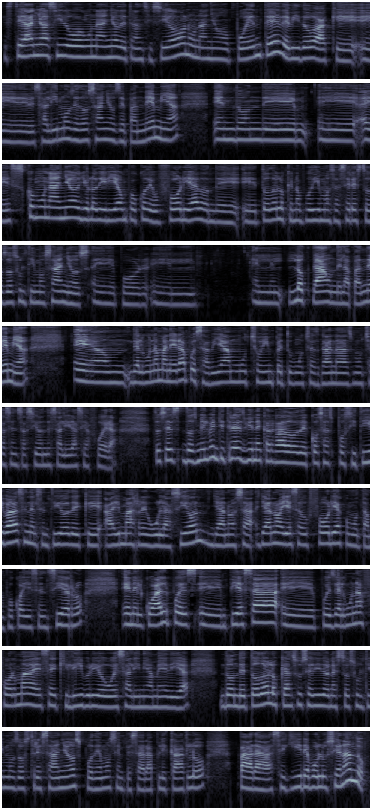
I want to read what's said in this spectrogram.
Este año ha sido un año de transición, un año puente, debido a que eh, salimos de dos años de pandemia, en donde eh, es como un año, yo lo diría, un poco de euforia, donde eh, todo lo que no pudimos hacer estos dos últimos años por el el lockdown de la pandemia, Em, de alguna manera pues había mucho ímpetu, muchas ganas, mucha sensación de salir hacia afuera. Entonces 2023 viene cargado de cosas positivas en el sentido de que hay más regulación, ya no, ya no hay esa euforia como tampoco hay ese encierro, en el cual pues eh, empieza eh, pues de alguna forma ese equilibrio o esa línea media donde todo lo que han sucedido en estos últimos dos, tres años podemos empezar a aplicarlo para seguir evolucionando.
